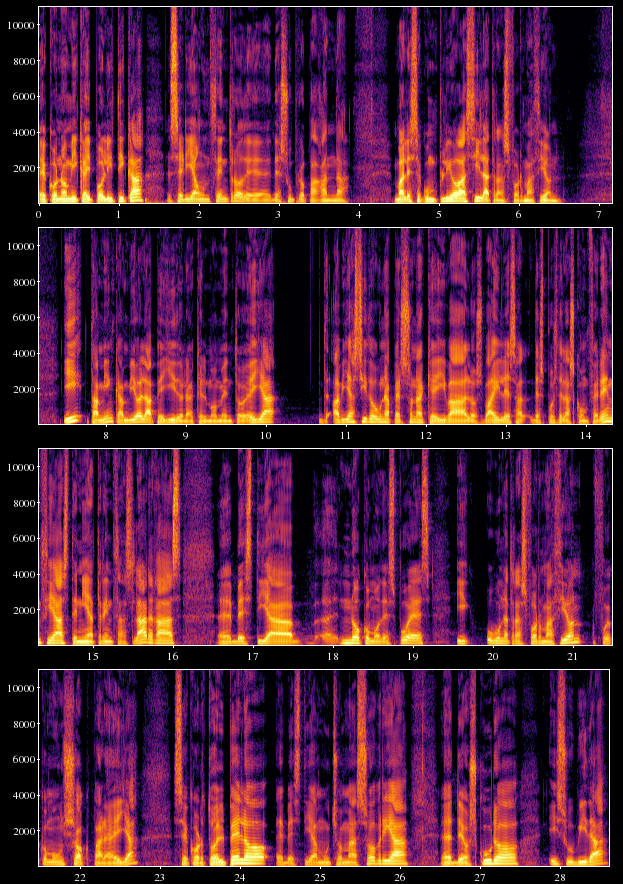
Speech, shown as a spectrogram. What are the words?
económica y política sería un centro de, su propaganda. Vale, se cumplió así la transformación. Y también cambió el apellido en aquel momento. Ella había sido una persona que iba a los bailes después de las conferencias, tenía trenzas largas, eh, vestía eh, no como después, y hubo una transformación, fue como un shock para ella se cortó el pelo, eh, vestía mucho más sobria, eh, de oscuro, y su vida,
